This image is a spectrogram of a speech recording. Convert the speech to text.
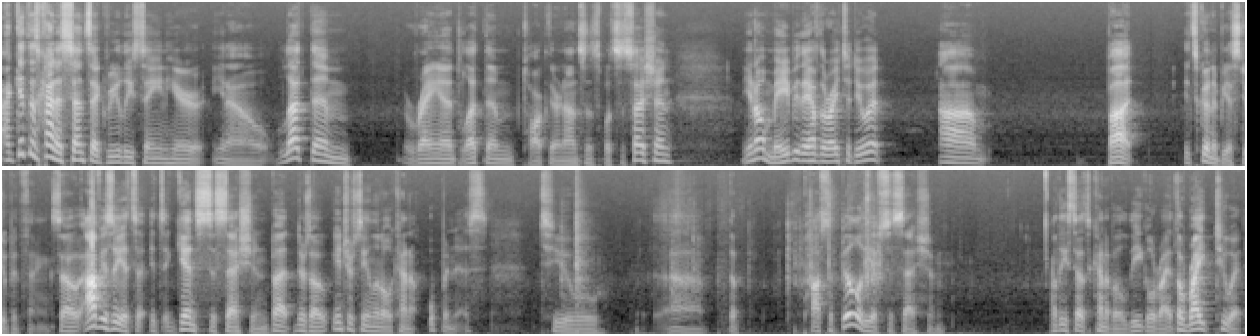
I get this kind of sense that Greeley's saying here, you know, let them rant, let them talk their nonsense about secession. You know, maybe they have the right to do it, um, but it's going to be a stupid thing. So obviously, it's it's against secession, but there's a interesting little kind of openness to uh, the possibility of secession. At least that's kind of a legal right, the right to it.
